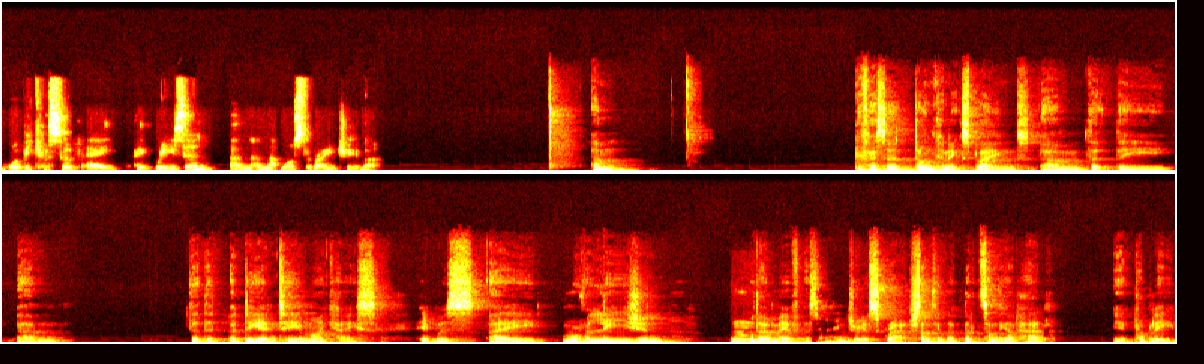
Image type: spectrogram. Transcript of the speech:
were because of a a reason, and and that was the brain tumor? Um, Professor Duncan explained um, that the um, that the, a DNT in my case, it was a more of a lesion, mm. although I may have an injury, a scratch, something that, but something I'd had you know, probably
